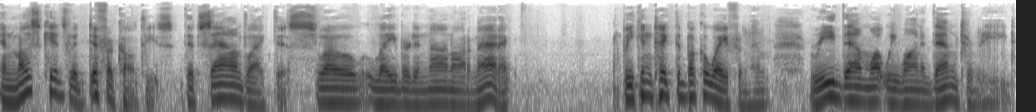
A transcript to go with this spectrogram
And most kids with difficulties that sound like this, slow, labored, and non automatic, we can take the book away from them, read them what we wanted them to read,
